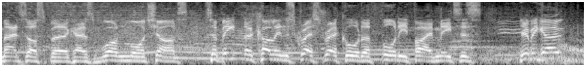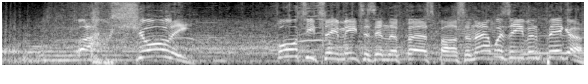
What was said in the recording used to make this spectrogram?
Mads Ostberg has one more chance to beat the Collins Crest record of 45 metres. Here we go. Oh, surely 42 metres in the first pass, and that was even bigger,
